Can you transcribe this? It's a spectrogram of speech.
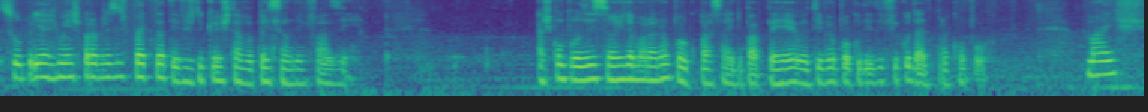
suprir as minhas próprias expectativas do que eu estava pensando em fazer. As composições demoraram um pouco para sair do papel, eu tive um pouco de dificuldade para compor. Mas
